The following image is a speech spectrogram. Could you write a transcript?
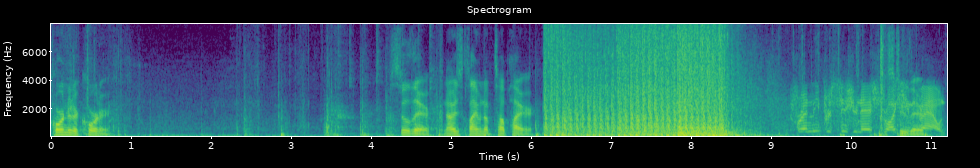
corner to corner. Still there. Now he's climbing up top higher. Friendly precision airstrike two there. inbound.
